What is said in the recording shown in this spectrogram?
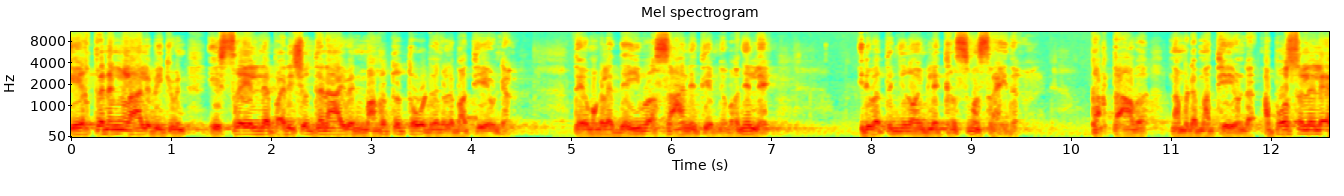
കീർത്തനങ്ങൾ ആലപിക്കുവിൻ ഇസ്രയേലിന്റെ പരിശുദ്ധനായവൻ മഹത്വത്തോട് നിങ്ങളുടെ മധ്യയുണ്ട്. ദൈവങ്ങളെ ദൈവ സാന്നിധ്യം എന്ന് പറഞ്ഞില്ലേ? ഇരുപത്തഞ്ച് നോയമ്പിലെ ക്രിസ്മസ് ആയത് കർത്താവ് നമ്മുടെ മധ്യയുണ്ട്. അപ്പോസ്വലിലെ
